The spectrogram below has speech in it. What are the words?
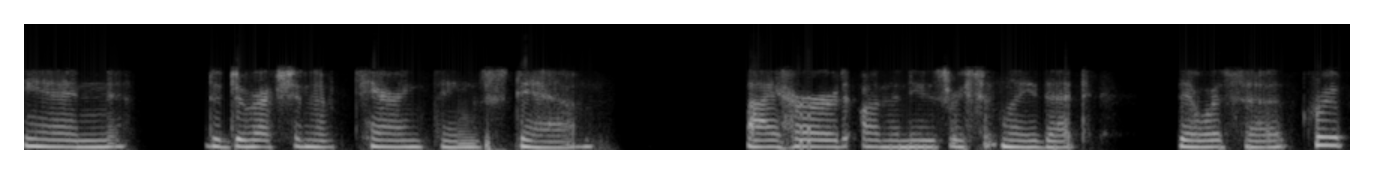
in the direction of tearing things down. I heard on the news recently that there was a group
